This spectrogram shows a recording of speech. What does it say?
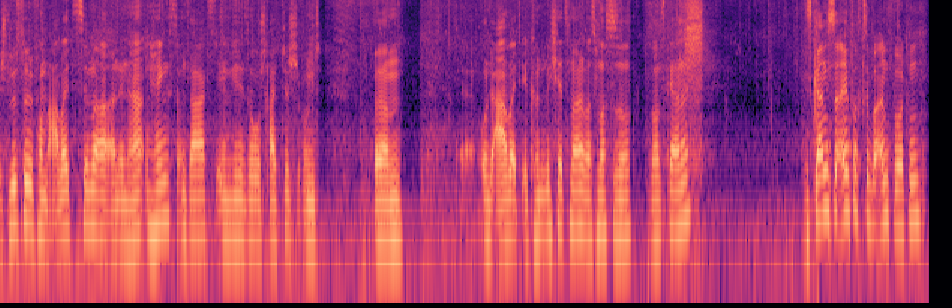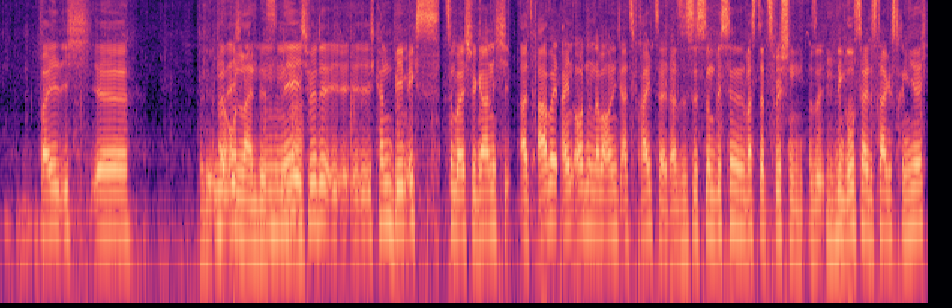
Schlüssel vom Arbeitszimmer an den Haken hängst und sagst irgendwie so Schreibtisch und, ähm, und Arbeit, ihr könnt mich jetzt mal, was machst du so sonst gerne? Ist gar nicht so einfach zu beantworten, weil ich. Äh, weil du immer also ich, online bist. Nee, immer. ich würde, ich kann BMX zum Beispiel gar nicht als Arbeit einordnen, aber auch nicht als Freizeit. Also es ist so ein bisschen was dazwischen. Also mhm. den Großteil des Tages trainiere ich.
